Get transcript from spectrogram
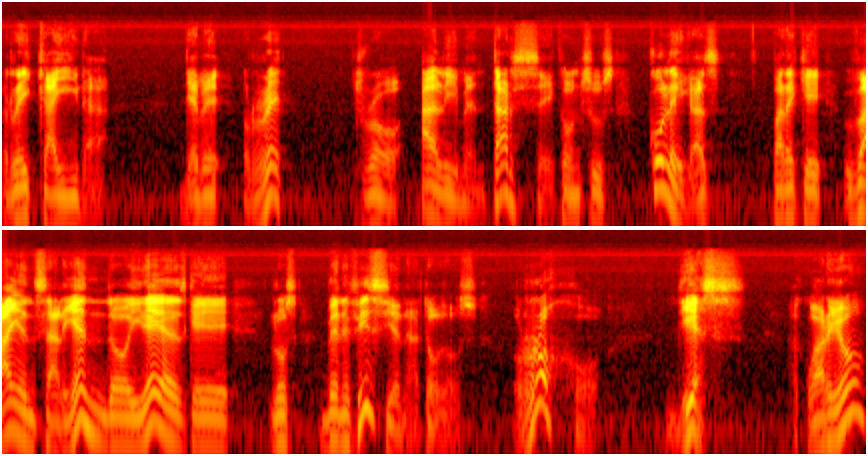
recaída. Debe retroalimentarse con sus colegas para que vayan saliendo ideas que los beneficien a todos. Rojo 10. Acuario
